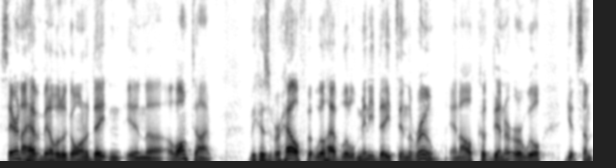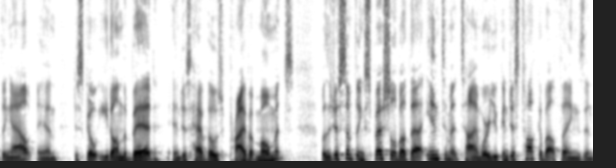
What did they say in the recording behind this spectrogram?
Sarah and I haven't been able to go on a date in, in uh, a long time because of her health, but we'll have little mini dates in the room, and I'll cook dinner or we'll get something out and just go eat on the bed and just have those private moments. But there's just something special about that intimate time where you can just talk about things and,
